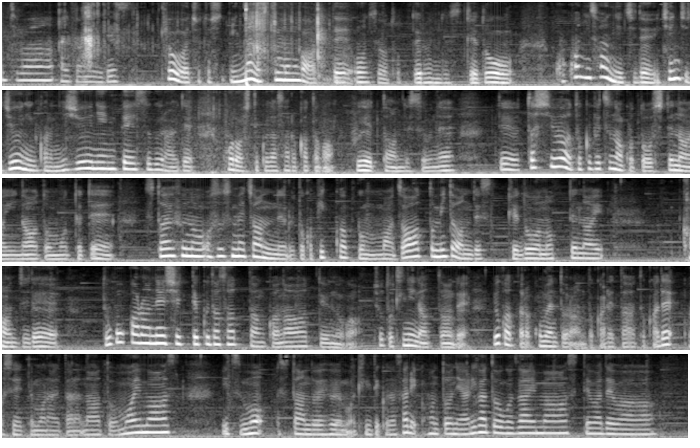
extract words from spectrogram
にちは、アイザミです。今日はちょっとみんなに質問があって音声を撮ってるんですけどここ23日で1日10人から20人ペースぐらいでフォローしてくださる方が増えたんですよね。で私は特別なことをしてないなと思っててスタイフのおすすめチャンネルとかピックアップもまあざーっと見たんですけど載ってない感じでどこからね知ってくださったんかなっていうのがちょっと気になったのでよかったらコメント欄とかレターとかで教えてもらえたらなと思います。いつもスタンド FM を聞いてくださり本当にありがとうございます。ではでは。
